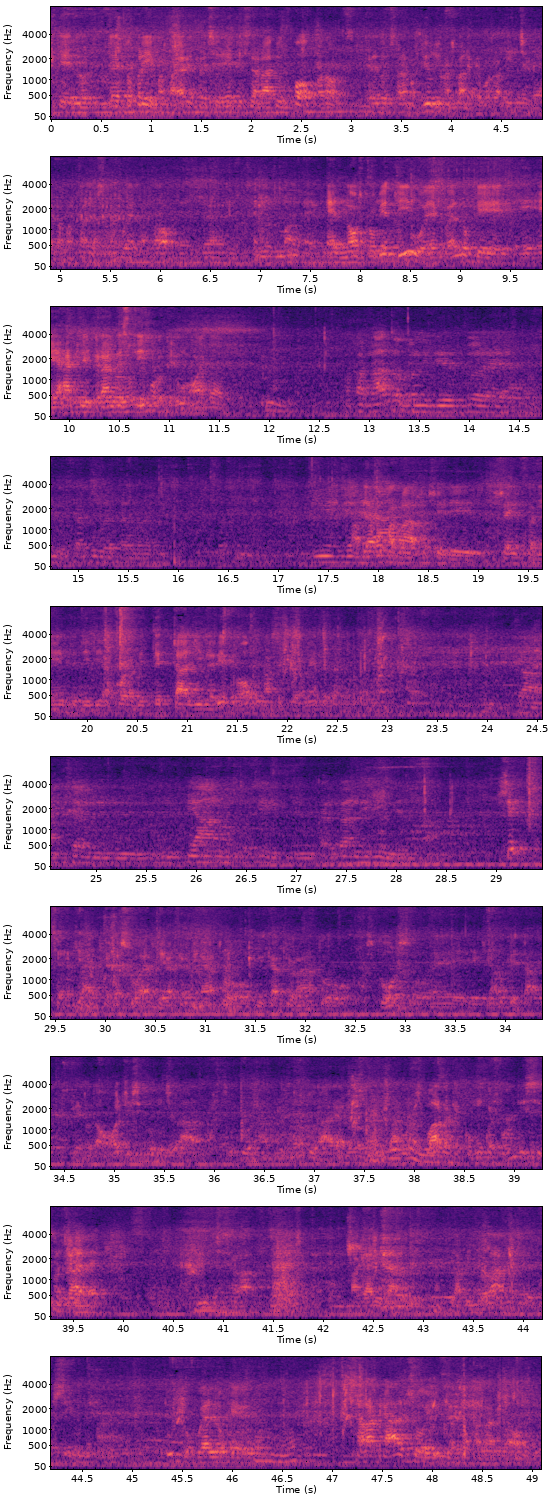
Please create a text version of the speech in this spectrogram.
che l'ho detto prima, magari il Presidente si arrabbia un po', però credo che saranno più di una squadra che vorrà vincere, la battaglia sarà quella, però è, è il nostro obiettivo e è quello che è anche il grande stimolo che uno ha. Ha parlato con il direttore di per così, Abbiamo parlato sì, di, senza niente di, di ancora di dettagli veri e propri, ma sicuramente c'è un, un piano così, per grandi linee. Sì, c'è chiaro che adesso è appena terminato il campionato scorso, è, è chiaro che da, credo da oggi si comincerà a strutturare, a è una squadra che comunque è fortissima già è, ci sarà cioè, magari la, la migliorata se è possibile, ma tutto quello che sarà calcio inizieremo a parlare da oggi.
